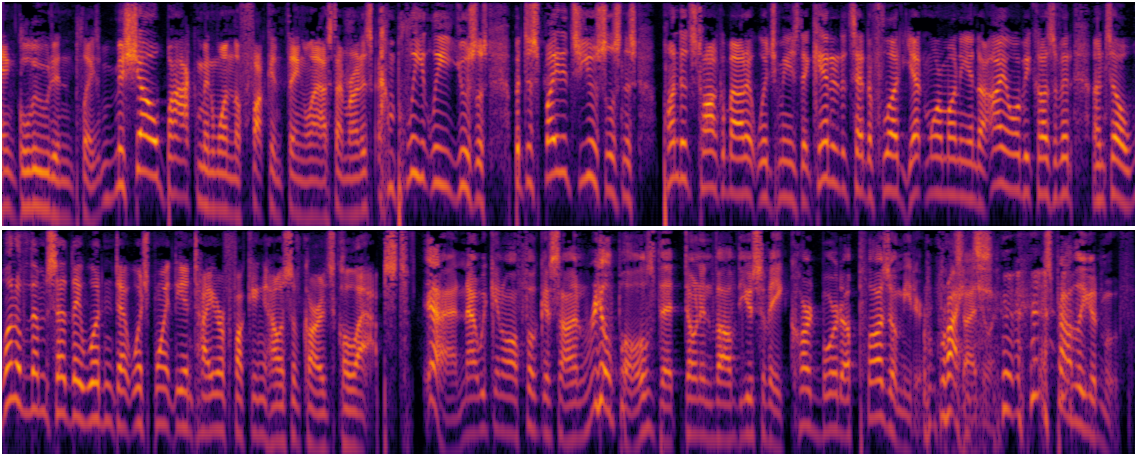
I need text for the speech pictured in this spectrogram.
And glued in place. Michele Bachmann won the fucking thing last time around. It's completely useless. But despite its uselessness, pundits talk about it, which means that candidates had to flood yet more money into Iowa because of it until one of them said they wouldn't, at which point the entire fucking house of cards collapsed. Yeah, and now we can all focus on real polls that don't involve the use of a cardboard applausometer. Right. beside the way. It's probably a good move.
